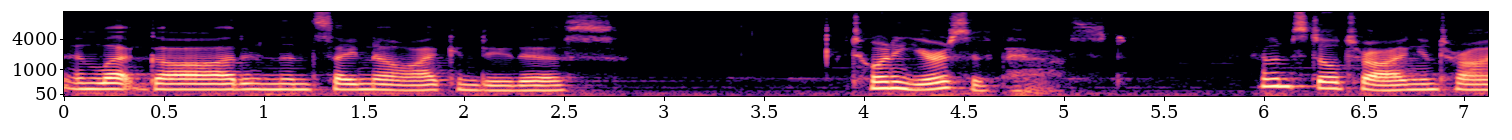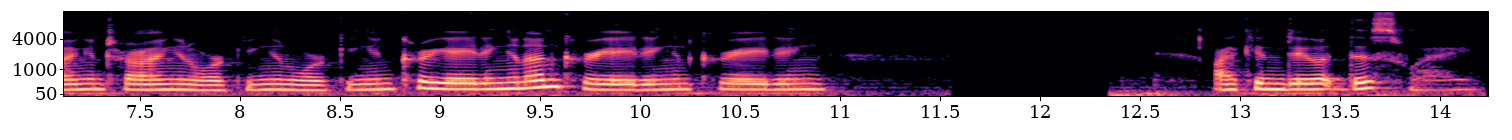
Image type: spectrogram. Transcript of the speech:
and let God and then say, no, I can do this. 20 years have passed. And I'm still trying and trying and trying and working and working and creating and uncreating and creating. I can do it this way.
